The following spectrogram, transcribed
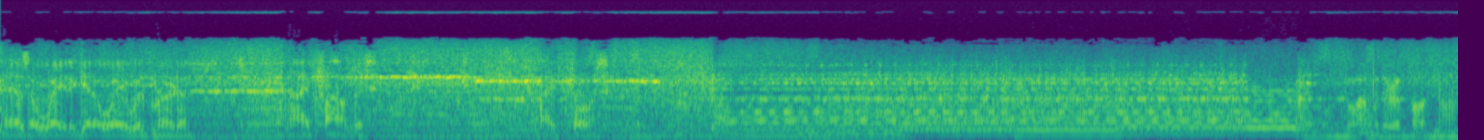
There's a way to get away with murder. And I found it. I thought. Go on with the report, Noah.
